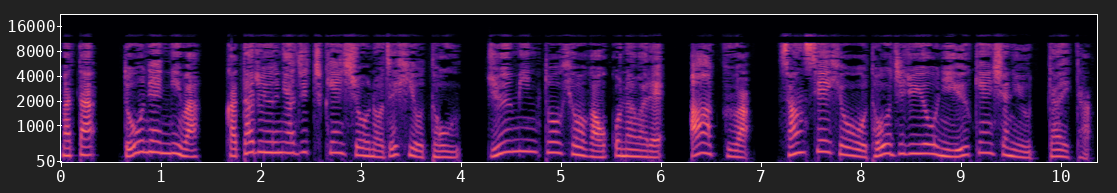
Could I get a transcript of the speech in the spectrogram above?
また、同年には、カタルーニャ自治憲章の是非を問う住民投票が行われ、アークは賛成票を投じるように有権者に訴えた。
